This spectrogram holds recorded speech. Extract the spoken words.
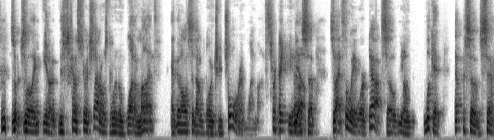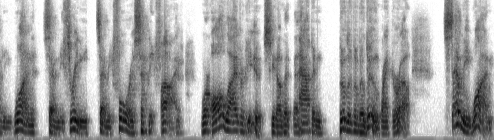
so so like you know this kind of stretched out. I was going to one a month, and then all of a sudden I was going to four in one month. Right? You know, Yeah. so so that's the way it worked out. So you know, look at episode 71, 73, 74, and 75 were all live reviews. You know that that happened boom boom boom boom boom right in a row. 71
